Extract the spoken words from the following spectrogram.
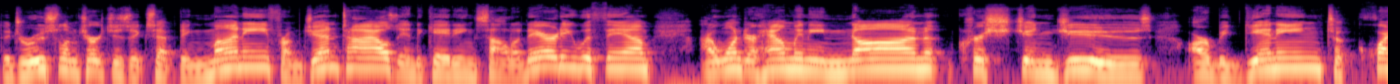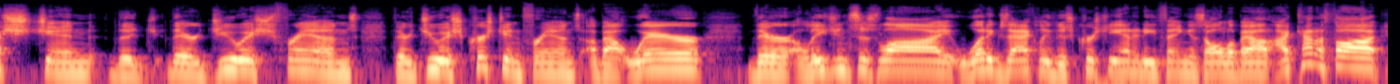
the Jerusalem church is accepting money from Gentiles, indicating solidarity with them. I wonder how many non Christian Jews are beginning to question the, their Jewish friends, their Jewish Christian friends, about where their allegiances lie, what exactly exactly this Christianity thing is all about. I kind of thought,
